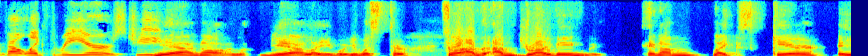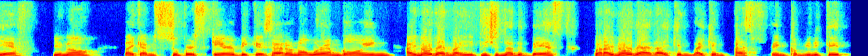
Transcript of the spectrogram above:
felt like three years. Gee. Yeah, no, yeah, like it was terrible. So I'm I'm driving and I'm like scared AF, you know like I'm super scared because I don't know where I'm going. I know that my English is not the best, but I know that I can I can pass and communicate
